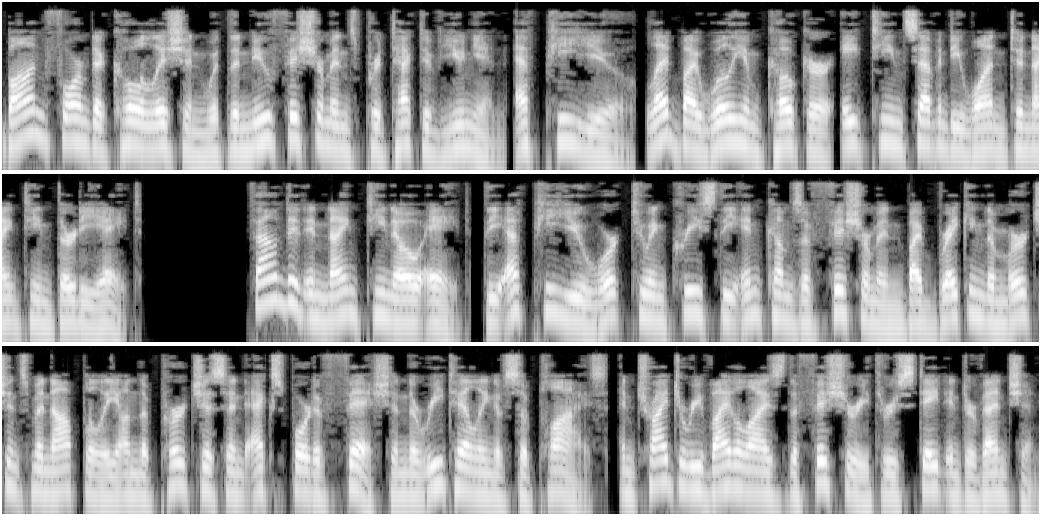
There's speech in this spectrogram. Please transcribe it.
Bond formed a coalition with the New Fishermen's Protective Union (FPU), led by William Coaker (1871–1938). Founded in 1908, the FPU worked to increase the incomes of fishermen by breaking the merchants' monopoly on the purchase and export of fish and the retailing of supplies, and tried to revitalize the fishery through state intervention.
